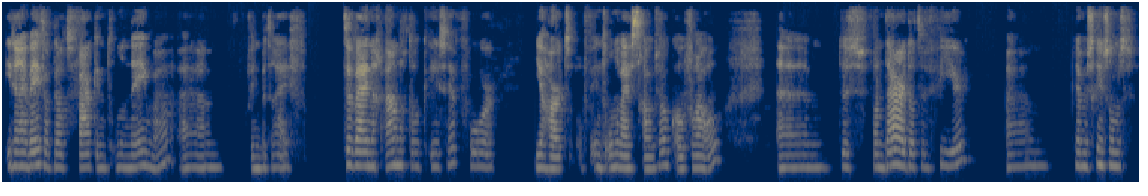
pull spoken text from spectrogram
iedereen weet ook dat vaak in het ondernemen ehm, of in het bedrijf te weinig aandacht ook is hè, voor je hart. Of in het onderwijs trouwens ook, overal. Ehm, dus vandaar dat een vier ehm, ja, misschien soms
